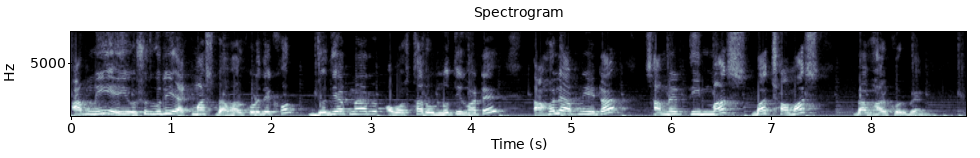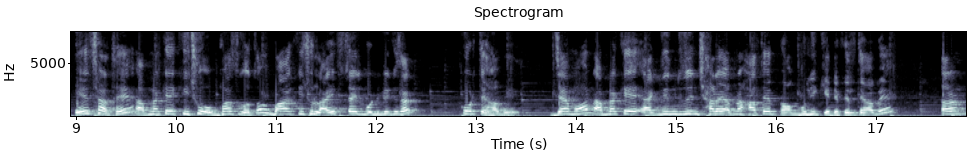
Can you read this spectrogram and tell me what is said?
আপনি এই ওষুধগুলি এক মাস ব্যবহার করে দেখুন। যদি আপনার অবস্থার উন্নতি ঘটে, তাহলে আপনি এটা সামনের তিন মাস বা ছ মাস ব্যবহার করবেন। এর সাথে আপনাকে কিছু অভ্যাসগত বা কিছু লাইফস্টাইল মডিফিকেশন করতে হবে। যেমন, আপনাকে একদিন দুদিন ছাড়াই আপনার হাতের নখগুলি কেটে ফেলতে হবে। কারণ,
